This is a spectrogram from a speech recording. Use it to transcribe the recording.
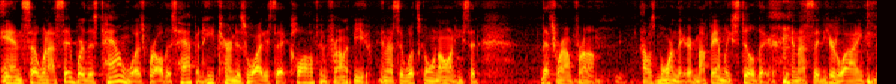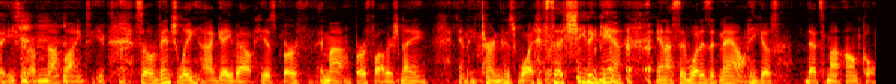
And so when I said where this town was, where all this happened, he turned as white as that cloth in front of you. And I said, What's going on? He said, That's where I'm from. I was born there. My family's still there. And I said, You're lying to me. He said, I'm not lying to you. So eventually I gave out his birth and my birth father's name. And he turned as white as that sheet again. And I said, What is it now? And he goes, That's my uncle.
